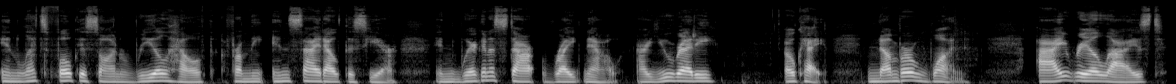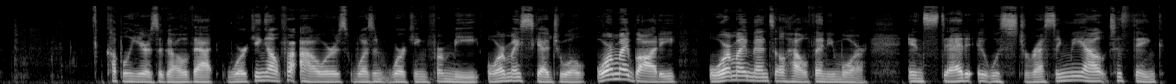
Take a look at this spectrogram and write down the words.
and let's focus on real health from the inside out this year. And we're going to start right now. Are you ready? Okay. Number 1. I realized a couple years ago that working out for hours wasn't working for me or my schedule or my body or my mental health anymore. Instead, it was stressing me out to think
